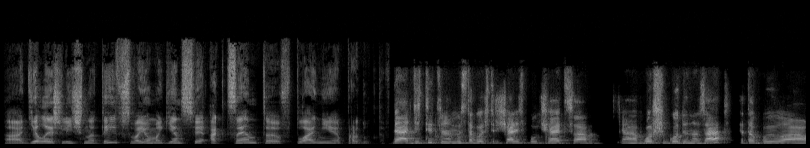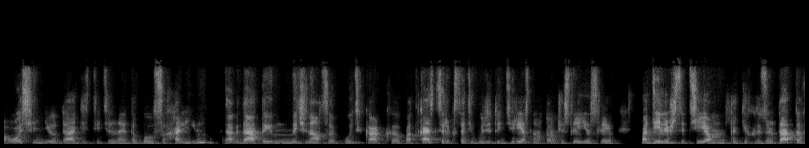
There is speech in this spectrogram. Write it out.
а, делаешь лично ты в своем агентстве акцент э, в плане продуктов. Да, действительно, мы с тобой встречались, получается, больше года назад. Это было осенью, да, действительно, это был Сахалин. Тогда ты начинал свой путь как э, подкастер, и, кстати, будет интересно, в том числе, если поделишься тем, каких результатов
